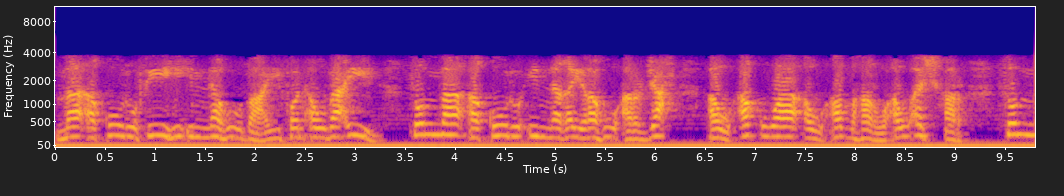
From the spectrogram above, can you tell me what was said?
ما أقول فيه إنه ضعيف أو بعيد ثم أقول إن غيره أرجح أو أقوى أو أظهر أو أشهر. ثم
